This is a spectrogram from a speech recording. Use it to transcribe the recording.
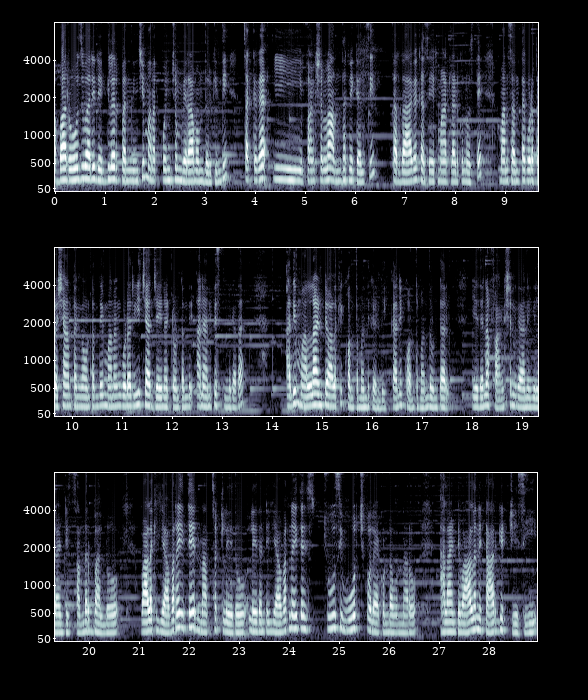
అబ్బా రోజువారీ రెగ్యులర్ పని నుంచి మనకు కొంచెం విరామం దొరికింది. చక్కగా ఈ ఫంక్షన్లో అందరినీ కలిసి సరదాగా కాసేపు మాట్లాడుకుని వస్తే మనసంతా కూడా ప్రశాంతంగా ఉంటుంది మనం కూడా రీఛార్జ్ అయినట్టు ఉంటుంది అని అనిపిస్తుంది కదా? అది మళ్ళాంటి వాళ్ళకి కొంతమందికి అండి కానీ కొంతమంది ఉంటారు. ఏదైనా ఫంక్షన్ కానీ ఇలాంటి సందర్భాల్లో వాళ్ళకి ఎవరైతే నచ్చట్లేదో లేదంటే ఎవరినైతే చూసి ఓర్చుకోలేకుండా ఉన్నారో అలాంటి వాళ్ళని టార్గెట్ చేసి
